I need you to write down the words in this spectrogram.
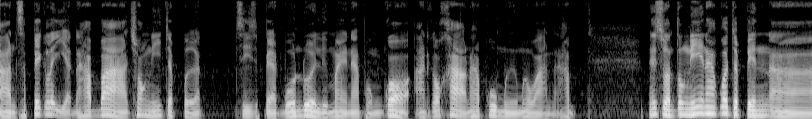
อ่านสเปคละเอียดนะครับ ว่าช่องนี้จะเปิด 48 โวลต์ด้วยหรือไม่นะ ผมก็อ่านคร่าวๆนะครับคู่มือเมื่อวานนะครับ ในส่วนตรงนี้นะครับก็จะเป็นอ่า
